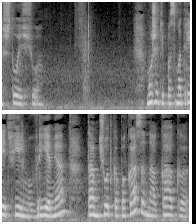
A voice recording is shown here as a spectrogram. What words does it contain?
Что еще? Можете посмотреть фильм «Время». Там четко показано, как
